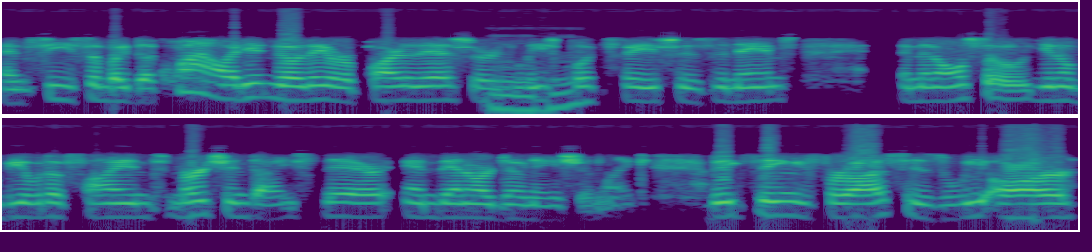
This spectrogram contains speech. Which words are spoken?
and see somebody like, wow, I didn't know they were a part of this, or mm-hmm. at least mm-hmm. put faces and names and then also you know be able to find merchandise there and then our donation link big thing for us is we are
